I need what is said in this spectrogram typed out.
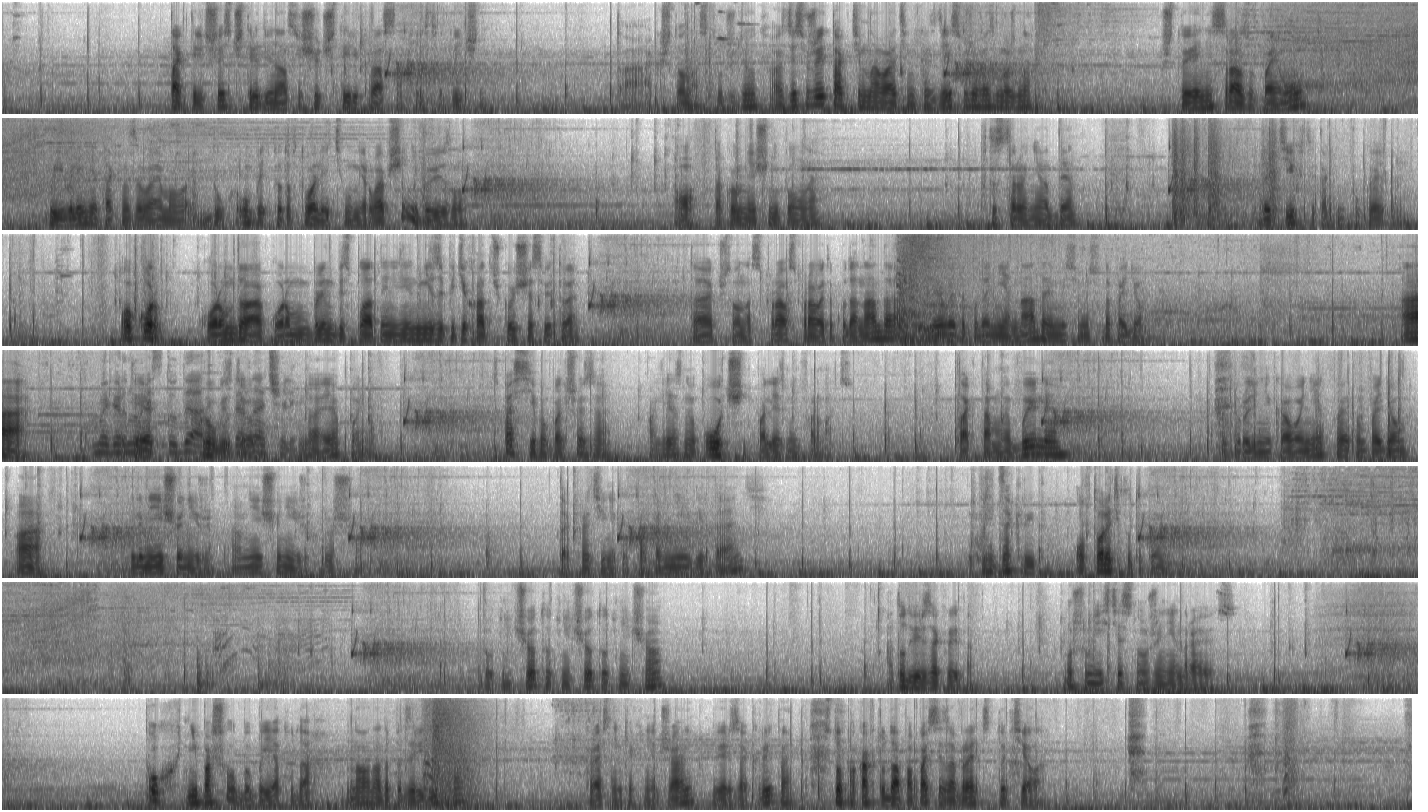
Так, 36, 4, 12. Еще 4 красных есть, отлично. Так, что нас тут ждет? А здесь уже и так темноватенько. Здесь уже, возможно, что я не сразу пойму появление так называемого духа. О, блядь, кто-то в туалете умер. Вообще не повезло. О, такое у меня еще не полное. Потусторонний Аден. Да тихо ты, так не пугай, блядь. О, корм. Корм, да. Корм, блин, бесплатный. Не, не за пятихаточку, вообще святое. Так, что у нас справа? Справа это куда надо, слева это куда не надо, и мы сегодня сюда пойдем. А, Мы я вернулись туда, круг сделал. начали. да, я понял. Спасибо большое за полезную, очень полезную информацию. Так, там мы были. Тут вроде никого нет, поэтому пойдем. А, или мне еще ниже? А мне еще ниже, хорошо. Так, противников пока не видать. Блять, закрыто. О, в туалете кто-то понял. Тут ничего, тут ничего, тут ничего. А тут дверь закрыта. Ну, что мне, естественно, уже не нравится. Ух, не пошел бы бы я туда. Но надо подзарядиться. Красненьких нет, жаль. Дверь закрыта. Стоп, а как туда попасть и забрать то тело?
